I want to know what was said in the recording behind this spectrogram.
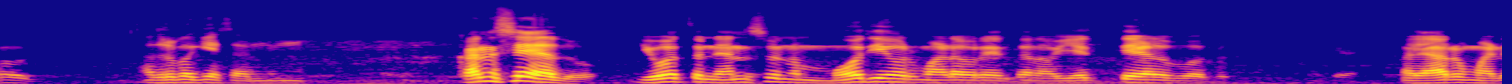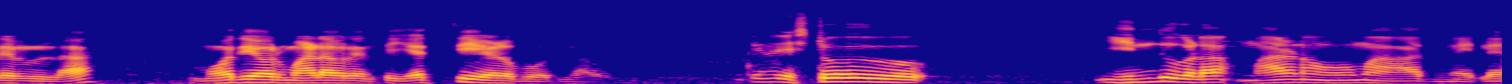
ಹೌದು. ಅದ್ರ ಬಗ್ಗೆ ಸರ್ ನಿಮ್ಮ ಕನಸೇ ಅದು. ಇವತ್ತು ನೆನಸು ನಮ್ಮ ಮೋದಿಯವ್ರು ಮಾಡವ್ರೆ ಅಂತ ನಾವು ಎತ್ತಿ ಹೇಳ್ಬೋದು. ಯಾರೂ ಮಾಡಿರಲಿಲ್ಲ. ಮೋದಿಯವ್ರು ಮಾಡವ್ರೆ ಅಂತ ಎತ್ತಿ ಹೇಳ್ಬೋದು ನಾವು. ಯಾಕೆಂದರೆ ಎಷ್ಟೋ ಹಿಂದೂಗಳ ಮಾರಣ ಹೋಮ ಆದಮೇಲೆ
